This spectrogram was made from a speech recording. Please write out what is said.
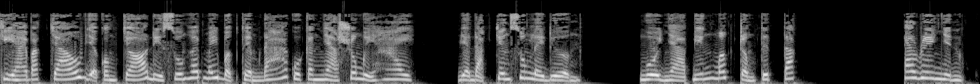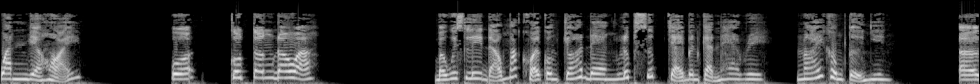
Khi hai bác cháu và con chó đi xuống hết mấy bậc thềm đá của căn nhà số 12 và đặt chân xuống lề đường, ngôi nhà biến mất trong tích tắc. Harry nhìn quanh và hỏi, Ủa, cô Tân đâu ạ? Bà Weasley đảo mắt khỏi con chó đen lúp xúp chạy bên cạnh Harry, nói không tự nhiên. Ờ,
